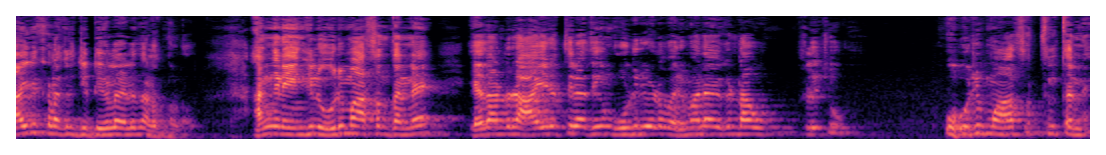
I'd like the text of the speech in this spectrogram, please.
ആയിരക്കണക്കിന് ചിട്ടികൾ അയാൾ നടത്തുന്നുണ്ടാവും. അങ്ങനെയെങ്കിൽ ഒരു മാസം തന്നെ ഏതാണ്ട് ഒരു ആയിരത്തിലധികം കോടി രൂപയുടെ വരുമാനമൊക്കെ ഉണ്ടാവും. ആലോചിച്ചു ഒരു മാസത്തിൽ തന്നെ.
